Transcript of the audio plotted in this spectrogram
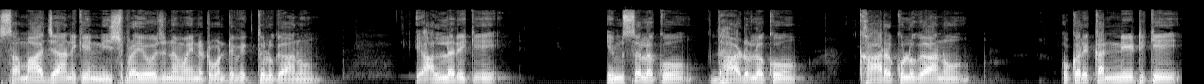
సమాజానికి నిష్ప్రయోజనమైనటువంటి వ్యక్తులుగాను అల్లరికి హింసలకు దాడులకు కారకులుగాను ఒకరి కన్నీటికి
